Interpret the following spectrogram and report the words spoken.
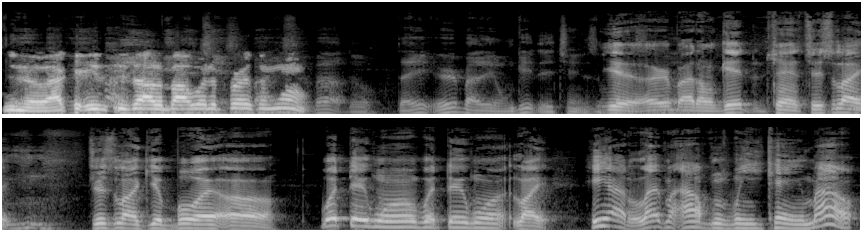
You know, I can, it's, it's all about what the person wants. About. They everybody don't get the chance. Yeah, everybody don't get the chance. Just like, just like your boy, uh, what they want, what they want. Like he had eleven albums when he came out,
